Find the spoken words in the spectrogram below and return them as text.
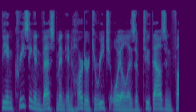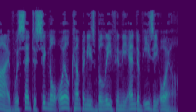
The increasing investment in harder-to-reach oil as of 2005 was said to signal oil companies' belief in the end of easy oil.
